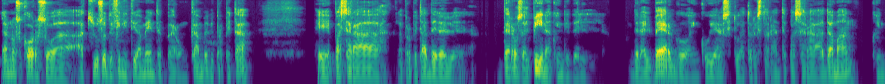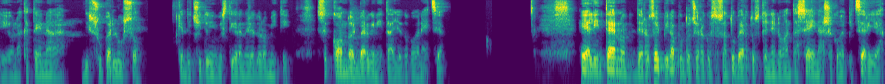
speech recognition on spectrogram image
L'anno scorso ha, ha chiuso definitivamente per un cambio di proprietà e passerà la proprietà del, del Rosalpina, quindi del, dell'albergo in cui era situato il ristorante, passerà ad Aman, quindi una catena di super lusso che decide di investire nelle Dolomiti, secondo albergo in Italia dopo Venezia. E all'interno del Rosalpino appunto c'era questo Sant'Ubertus che nel 96 nasce come pizzeria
